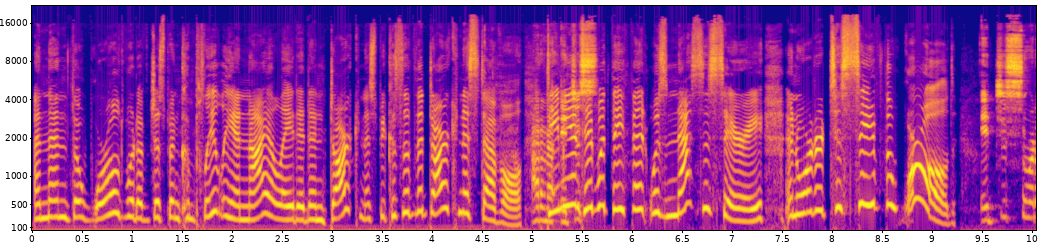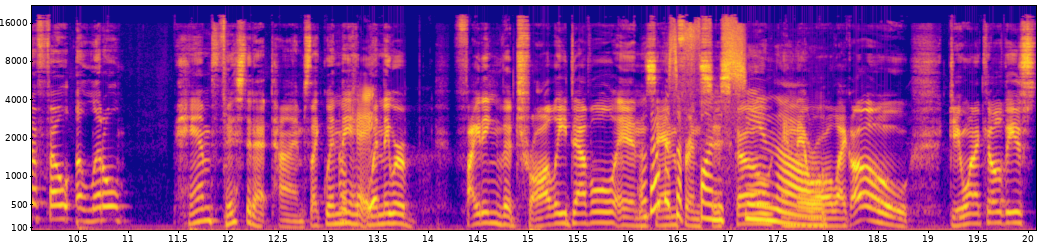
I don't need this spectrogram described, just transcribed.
and then the world would have just been completely annihilated in darkness because of the darkness devil. I don't know, did what they thought was necessary in order to save the world. It just sort of felt a little ham-fisted at times like when they Okay. when they were fighting the trolley devil in Oh, san was a fun francisco scene, and they were all like oh do you want to kill these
